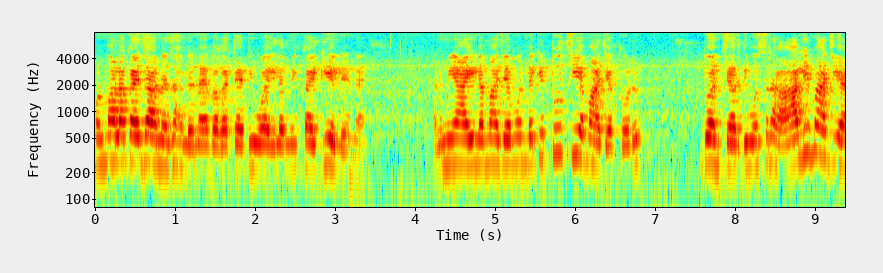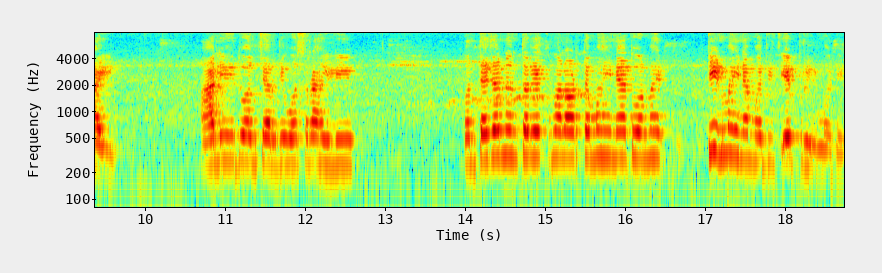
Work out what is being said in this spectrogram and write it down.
पण मला काय जाणं झालं नाही बघा त्या दिवाळीला मी काय गेले नाही. आणि मी आईला माझ्या म्हणलं की तूच ये माझ्याकडं. दोन चार दिवस राहा. आली माझी आई. आली दोन चार दिवस राहिली. पण त्याच्यानंतर एक मला वाटतं महिन्या दोन महि तीन महिन्यामध्येच एप्रिलमध्ये.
